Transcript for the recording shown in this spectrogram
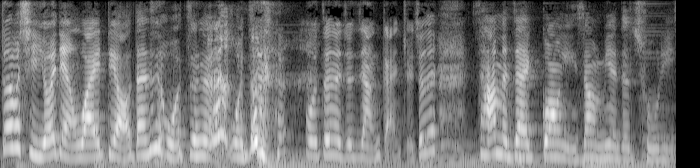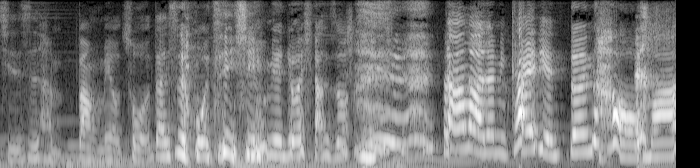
对不起，有一点歪掉，但是我真的，我真的，我真的就这样感觉，就是他们在光影上面的处理其实是很棒，没有错。但是我自己心里面就会想说，大妈的，你开一点灯好吗？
